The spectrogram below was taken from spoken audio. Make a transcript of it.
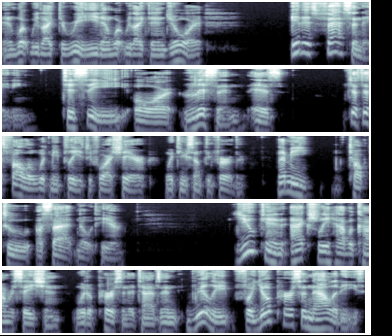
and what we like to read and what we like to enjoy, it is fascinating to see or listen as just, just follow with me, please, before I share with you something further. Let me talk to a side note here. You can actually have a conversation with a person at times and really for your personalities,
